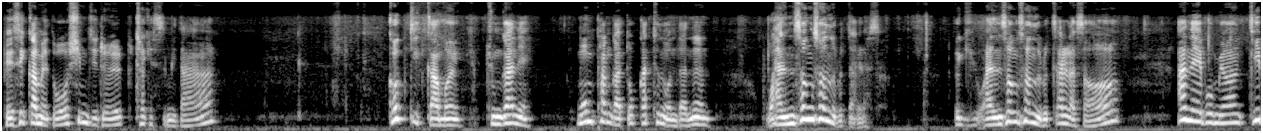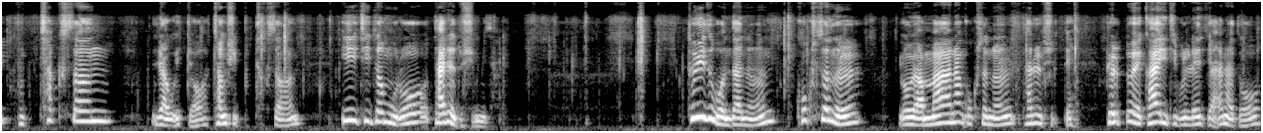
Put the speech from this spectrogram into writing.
배색감에도 심지를 부착했습니다. 겉깃감의 중간에 몸판과 똑같은 원단은 완성선으로 잘라서 여기 완성선으로 잘라서 안에 보면 깃 부착선이라고 있죠. 장식 부착선 이 지점으로 다려주십니다. 트위드 원단은 곡선을 요 완만한 곡선을 다려줄 때 별도의 가위집을 내지 않아도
